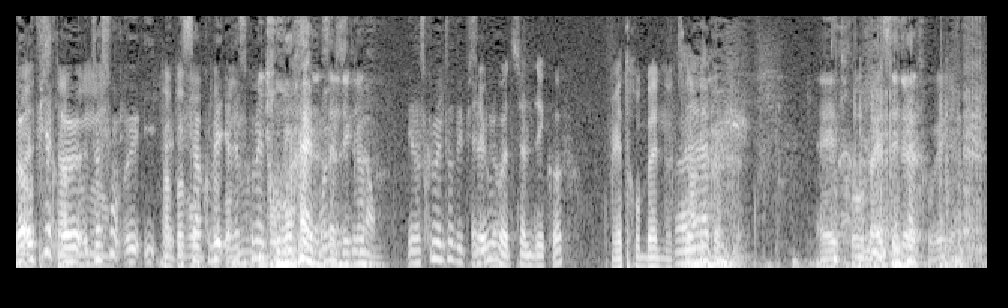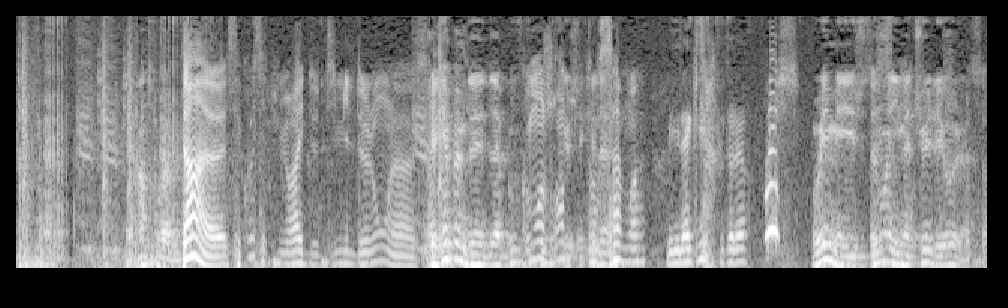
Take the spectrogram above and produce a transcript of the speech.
Bah, Ouais, au pire, euh, de toute façon, euh, il, reste combien de temps des coffres. Il reste combien de temps Elle est d'épisode où votre salle des coffres? Elle est trop belle notre salle. plus. Elle est trop. Bah, essaye de la trouver, gars. Introuvable. Putain, euh, c'est quoi cette muraille de 10 000 de long là Quelqu'un peut me donner de la bouffe Comment je rentre que j'ai dans ça moi Mais il a give tout à l'heure. Oui, mais justement, il m'a tué Léo là. Ça.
